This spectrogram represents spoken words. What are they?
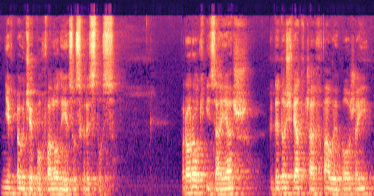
Niech będzie pochwalony Jezus Chrystus. Prorok Izajasz, gdy doświadcza chwały Bożej,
